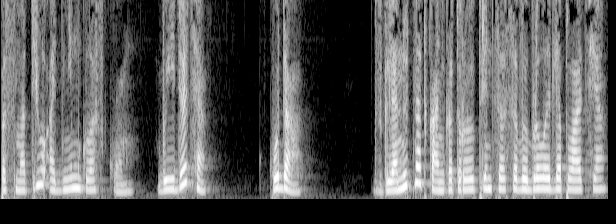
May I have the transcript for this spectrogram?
Посмотрю одним глазком. Вы идете? Куда? Взглянуть на ткань, которую принцесса выбрала для платья.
